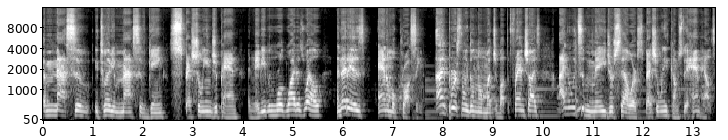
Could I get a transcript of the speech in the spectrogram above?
a massive, it's going to be a massive game, especially in Japan and maybe even worldwide as well, and that is Animal Crossing. I personally don't know much about the franchise. I know it's a major seller, especially when it comes to handhelds.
